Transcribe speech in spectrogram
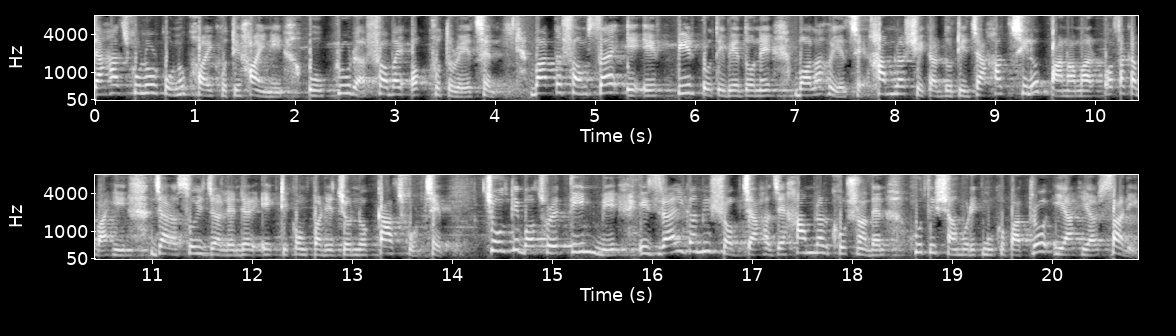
জাহাজগুলোর কোনো ক্ষয়ক্ষতি হয়নি ও ক্রুরা সবাই অক্ষত রয়েছেন। বার্তা সংস্থা এএফপির প্রতিবেদনে বলা হয়েছে, হামলার শিকার দুটি জাহাজ ছিল পানামার পতাকাবাহী, যারা সুইজারল্যান্ডের একটি কোম্পানির জন্য কাজ করছে। চলতি বছরের তিন মে, ইসরায়েলগামী সব জাহাজে হামলার ঘোষণা দেন হুতির সামরিক মুখপাত্র ইয়াহিয়ার সারি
